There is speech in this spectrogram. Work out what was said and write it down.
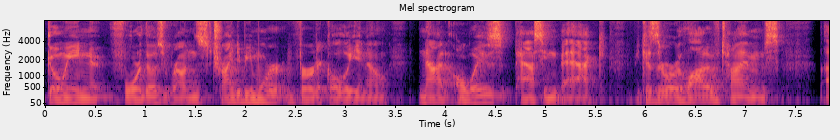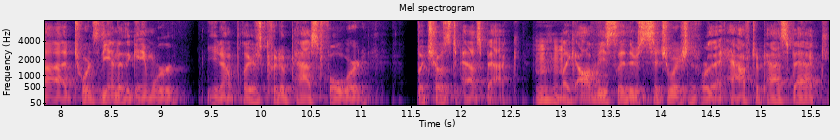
going for those runs, trying to be more vertical. You know, not always passing back because there were a lot of times uh, towards the end of the game where you know players could have passed forward but chose to pass back. Mm-hmm. Like obviously, there's situations where they have to pass back,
